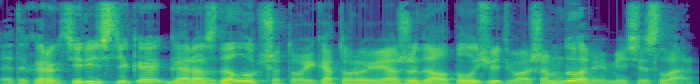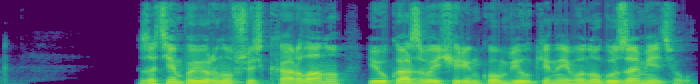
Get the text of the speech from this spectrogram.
«Эта характеристика гораздо лучше той, которую я ожидал получить в вашем доме, миссис Ларк». Затем, повернувшись к Харлану и указывая черенком вилки на его ногу, заметил.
